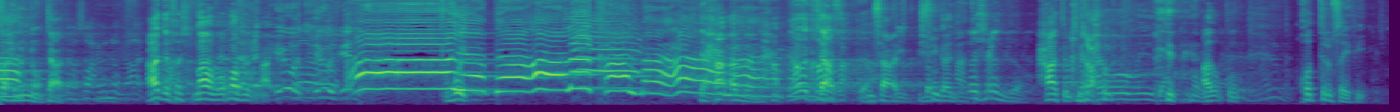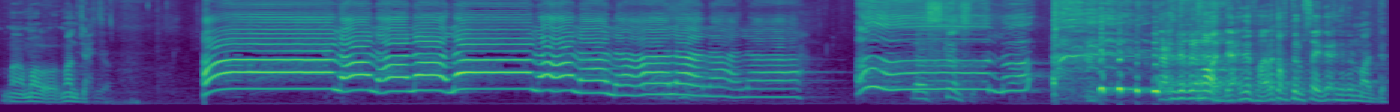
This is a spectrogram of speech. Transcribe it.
صاحب النوم تعال صاحب من النوم عادي خش ما ما في أبوي تعال ادخل معانا دحام أبدا، دحام مساعد مساعد إيش في قاعد؟ إيش عنده؟ حاتم. على طول. خذ ترم صيفي. ما ما ما نجحت. بس كنسل. احذف المادة احذفها. لا تاخذ ترم صيفي احذف المادة.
